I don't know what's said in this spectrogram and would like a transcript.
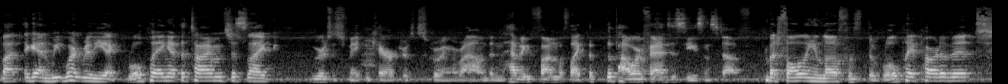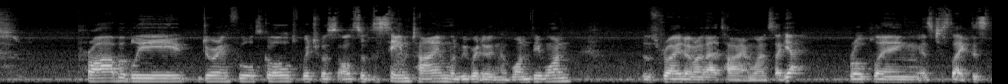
But again, we weren't really like role playing at the time. It's just like we were just making characters and screwing around and having fun with like the, the power fantasies and stuff. But falling in love with the role play part of it, probably during Fool's Gold, which was also the same time when we were doing the one v one. It was right around that time when it's like, yeah, role playing is just like this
